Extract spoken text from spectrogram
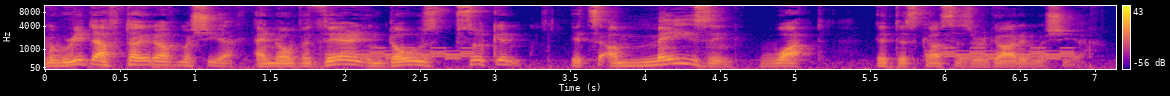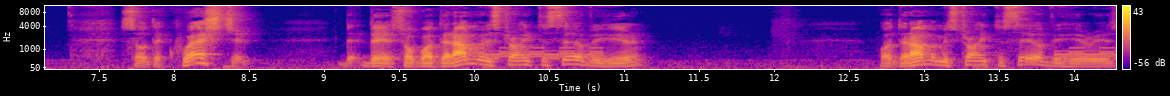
we read the Haftarah of Mashiach, and over there in those psukim, it's amazing what it discusses regarding Mashiach. So the question, the, the, so what the Rambam is trying to say over here, what the Rambam is trying to say over here is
